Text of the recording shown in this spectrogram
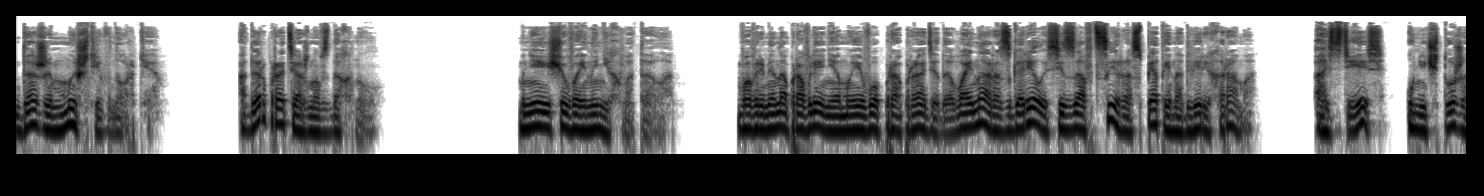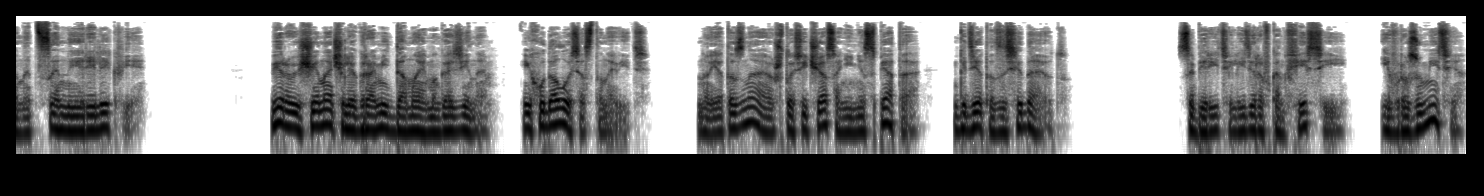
Даже мышки в норке. Адер протяжно вздохнул. Мне еще войны не хватало. Во времена правления моего прапрадеда война разгорелась из-за овцы, распятой на двери храма. А здесь уничтожены ценные реликвии. Верующие начали громить дома и магазины. Их удалось остановить. Но я-то знаю, что сейчас они не спят, а где-то заседают. «Соберите лидеров конфессий и вразумите»,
